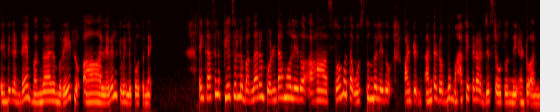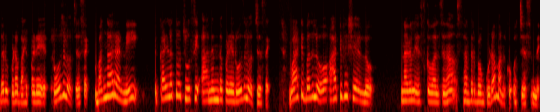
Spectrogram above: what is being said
ఎందుకంటే బంగారం రేట్లు ఆ లెవెల్కి వెళ్ళిపోతున్నాయి. ఇంకా అసలు ఫ్యూచర్లో బంగారం కొంటామో లేదో ఆ స్తోమత వస్తుందో లేదో అంటే అంత డబ్బు మాకెక్కడ అడ్జస్ట్ అవుతుంది అంటూ అందరూ కూడా భయపడే రోజులు వచ్చేసాయి. బంగారాన్ని కళ్ళతో చూసి ఆనందపడే రోజులు వచ్చేసాయి. వాటి బదులు ఆర్టిఫిషియల్ నగలు వేసుకోవాల్సిన సందర్భం కూడా మనకు వచ్చేసింది.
